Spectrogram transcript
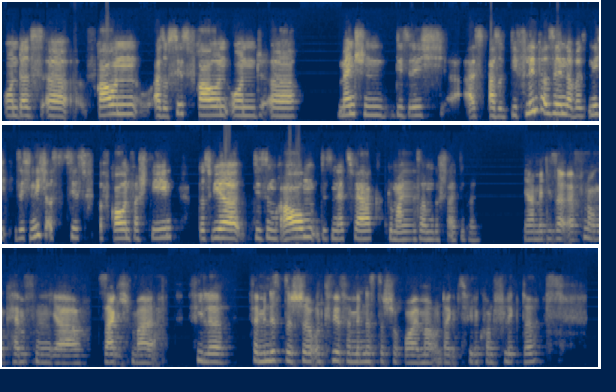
Und dass äh, Frauen, also Cis-Frauen und äh, Menschen, die sich als, also die Flinter sind, aber nicht, sich nicht als Cis-Frauen verstehen, dass wir diesem Raum, diesem Netzwerk gemeinsam gestalten können. Ja, mit dieser Öffnung kämpfen ja, sage ich mal, viele feministische und queer-feministische Räume und da gibt es viele Konflikte.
